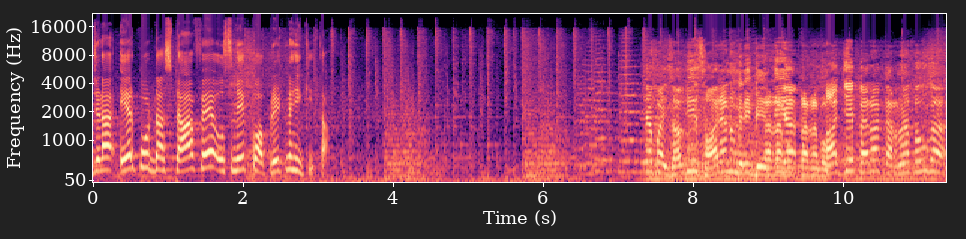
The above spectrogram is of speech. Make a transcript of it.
ਜਿਹੜਾ 에ਅਰਪੋਰਟ ਦਾ ਸਟਾਫ ਹੈ ਉਸ ਨੇ ਕੋਆਪਰੇਟ ਨਹੀਂ ਕੀਤਾ। ਆ ਭਾਈ ਸਾਹਿਬ ਜੀ ਸਾਰਿਆਂ ਨੂੰ ਮੇਰੀ ਬੇਨਤੀ ਆ। ਅੱਜ ਇਹ ਪਹਿਰਾ ਕਰਨਾ ਪਊਗਾ।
